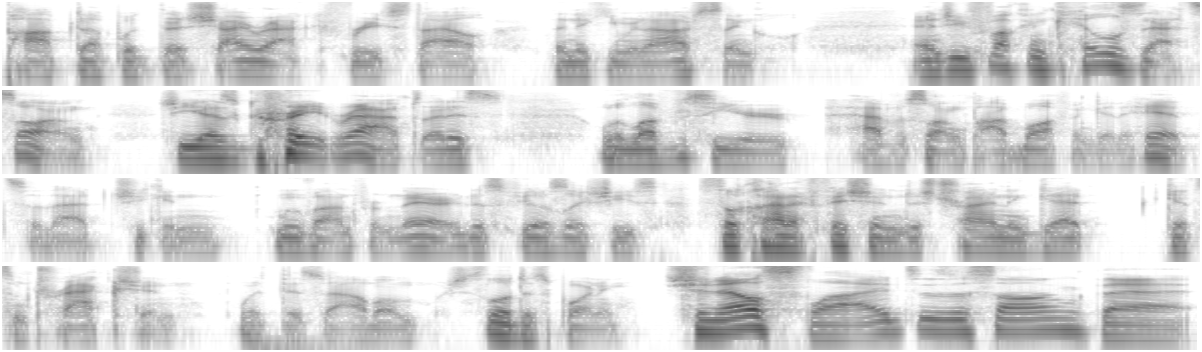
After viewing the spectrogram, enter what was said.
popped up with the Chiraq freestyle, the Nicki Minaj single. And she fucking kills that song. She has great raps. I just would love to see her have a song pop off and get a hit so that she can move on from there. It just feels like she's still kind of fishing, just trying to get get some traction with this album, which is a little disappointing. Chanel Slides is a song that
